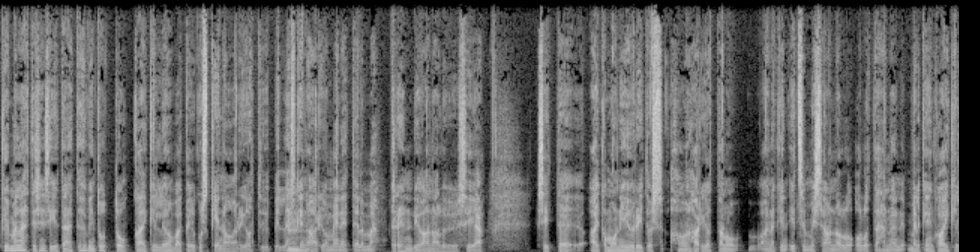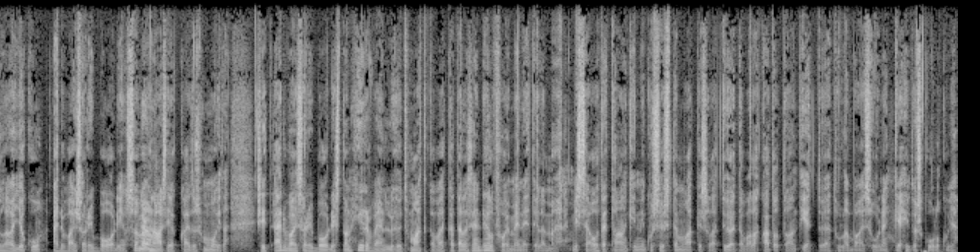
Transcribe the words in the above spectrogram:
kyllä mä lähtisin siitä, että hyvin tuttu kaikille on vaikka joku skenaariotyypille, mm. skenaariomenetelmä, trendianalyysiä – sitten aika moni yritys on harjoittanut, ainakin itse missä on ollut, ollut tähän, niin melkein kaikilla on joku advisory board, jossa on vähän asiakkaita sun muita. Sitten advisory boardista on hirveän lyhyt matka vaikka tällaiseen Delphi-menetelmään, missä otetaankin niin kuin systemaattisella työtavalla, katsotaan tiettyjä tulevaisuuden kehityskulkuja.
